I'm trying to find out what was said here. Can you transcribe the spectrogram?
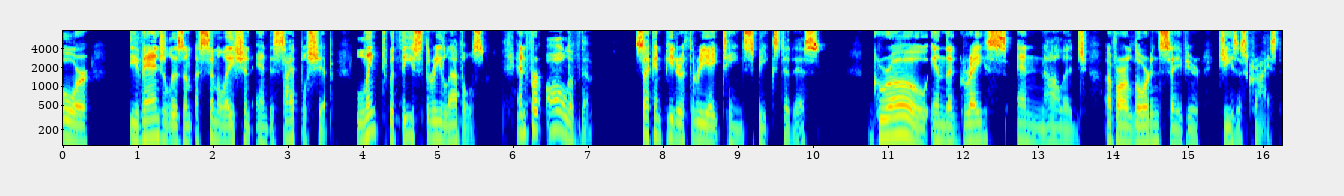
or evangelism, assimilation, and discipleship linked with these three levels. And for all of them, 2 Peter 3:18 speaks to this. Grow in the grace and knowledge of our Lord and Savior Jesus Christ.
